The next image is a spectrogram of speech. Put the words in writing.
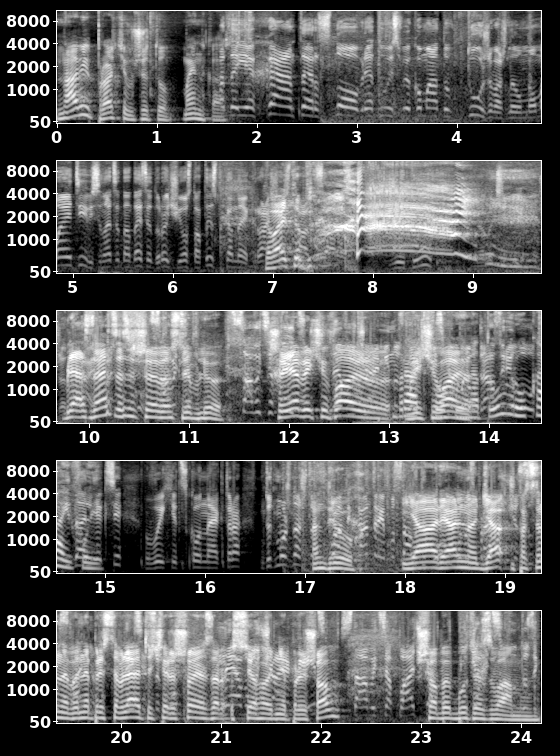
Наві проти житу. Майнкаст. Дає Хантер знов рятує свою команду в дуже важливому моменті. 18 на 10, до речі, його статистика найкраща. Давайте Бля, знаєте, за що я вас люблю? Що я відчуваю- відчуваю-. Вихід з коннектора. Тут можна Андрюх, Хантера і поставити я реально дя... Пацани, ви не представляєте, через що я зараз сьогодні прийшов, щоб бути з вами.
